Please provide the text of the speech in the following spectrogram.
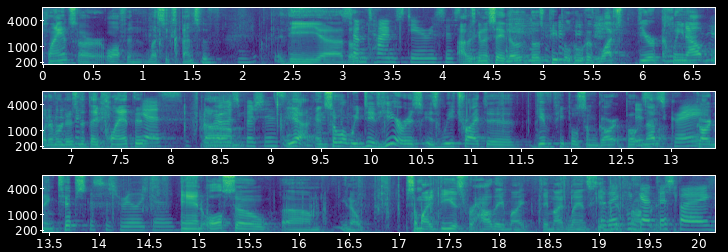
plants are often less expensive. The, uh, Sometimes deer resistant. I was going to say, those, those people who have watched deer clean out whatever it is that they planted. Yes, the rose bushes. Yeah, and so what we did here is, is we tried to give people some gar- This not is great. gardening tips, This is really good. and also, um, you know, some ideas for how they might, they might So landscape they their can properties. get this by,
